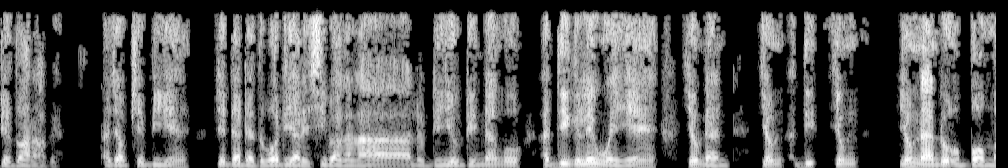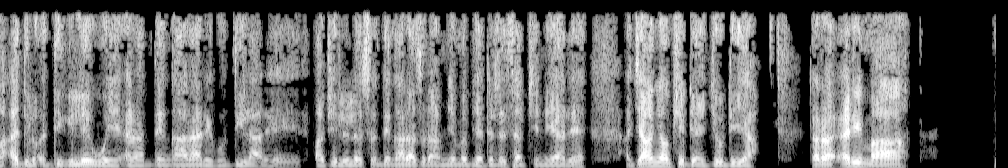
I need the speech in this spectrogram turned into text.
ပြတ်သွားတာပဲဒါကြောင့်ဖြစ်ပြီးရင်ပြတ်တတ်တဲ့သဘောတရားတွေရှိပါကလားလို့ဒီယုတ်ဒီနံကိုအတိကလေးဝင်ရင်ယုတ်နံယုတ်အတိယုတ် ယုံနံတို့အပေါ်မှာအဲ့ဒီလိုအတိကလေးဝင်ရင်အဲ့ဒါသင်္ခါရတွေကိုသိလာတယ်။ဘာဖြစ်လို့လဲဆိုရင်သင်္ခါရဆိုတာအမြဲမပြတ်ဒလဆက်ဖြစ်နေရတယ်။အကြောင်းကြောင့်ဖြစ်တဲ့အကျိုးတရား။ဒါတော့အဲ့ဒီမှာမ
